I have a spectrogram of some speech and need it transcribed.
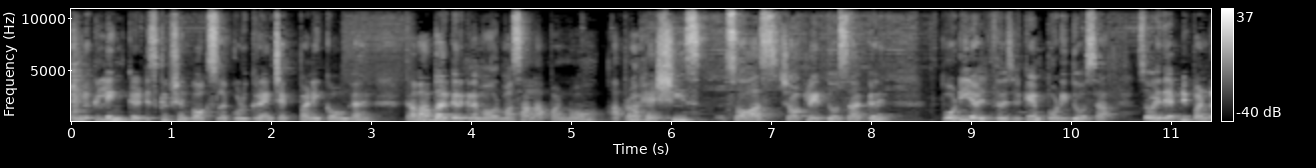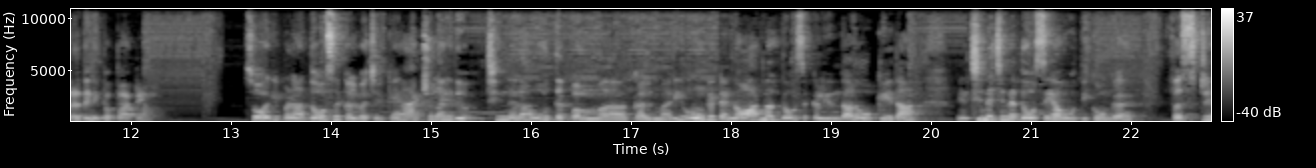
உங்களுக்கு லிங்க் டிஸ்கிரிப்ஷன் பாக்ஸில் கொடுக்குறேன். செக் பண்ணிக்கோங்க. தவா பர்கருக்கு நம்ம ஒரு மசாலா பண்ணோம். அப்புறம் ஹெஷீஸ் சாஸ் சாக்லேட் தோசாக்கு பொடி எடுத்து வச்சுருக்கேன். பொடி தோசா. ஸோ இது எப்படி பண்ணுறதுன்னு இப்போ பார்க்கலாம். ஸோ இப்போ நான் தோசைக்கல் வச்சுருக்கேன். ஆக்சுவலாக இது சின்னதாக ஊத்தப்பம் கல் மாதிரி. உங்கள்கிட்ட நார்மல் தோசைக்கல் இருந்தாலும் ஓகே தான். சின்ன சின்ன தோசையாக ஊற்றிக்கோங்க ஃபஸ்ட்டு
